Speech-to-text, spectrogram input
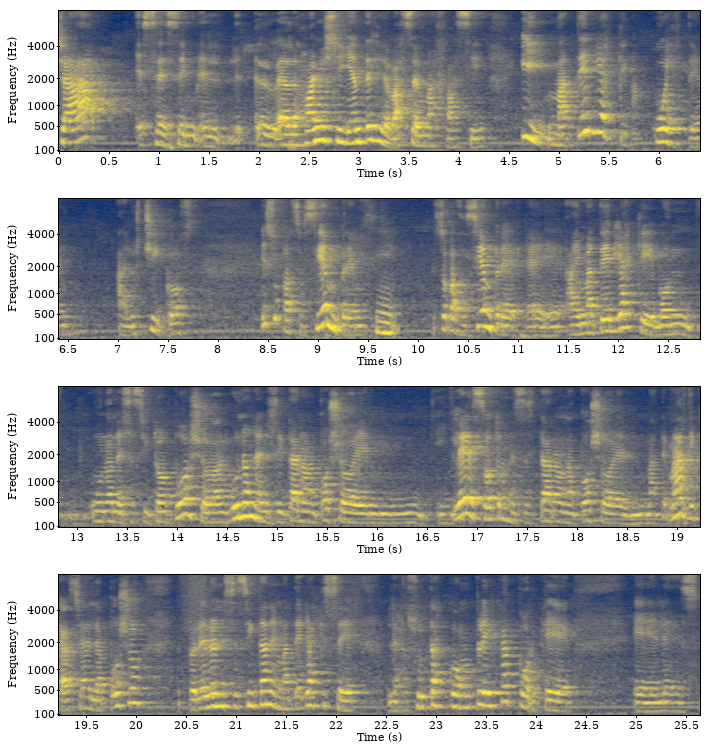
ya a los años siguientes le va a ser más fácil. Y materias que cuesten a los chicos, eso pasa siempre. Eso pasa siempre. Eh, hay materias que uno necesitó apoyo, algunos necesitaron apoyo en inglés, otros necesitaron apoyo en matemáticas, o sea, el apoyo, pero ellos necesitan en materias que se les resulta complejas porque eh, les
